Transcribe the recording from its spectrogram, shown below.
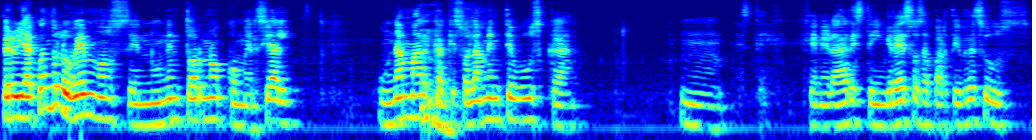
Pero ya cuando lo vemos en un entorno comercial, una marca que solamente busca mm, este, generar este, ingresos a partir de sus,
